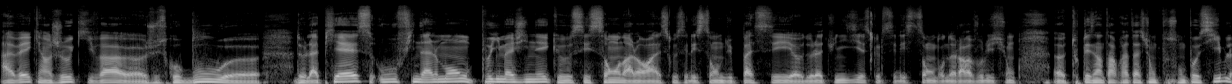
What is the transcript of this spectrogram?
avec un jeu qui va jusqu'au bout de la pièce où finalement on peut imaginer que ces cendres, alors est-ce que c'est les cendres du passé de la Tunisie, est-ce que c'est cendres de la Révolution, euh, toutes les interprétations sont possibles,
